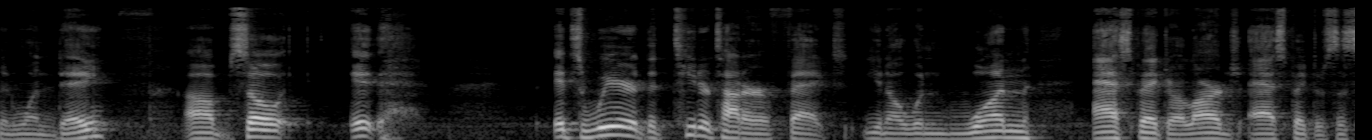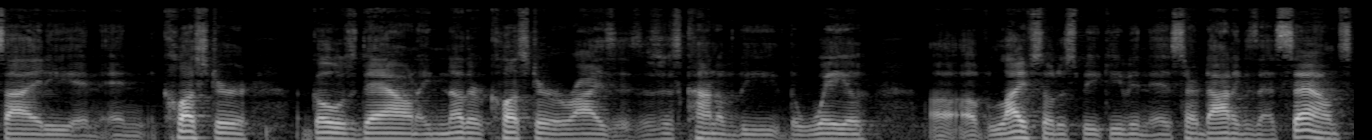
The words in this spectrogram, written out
in one day. so it it's weird the teeter totter effect, you know, when one aspect or a large aspect of society and, and cluster goes down, another cluster arises. It's just kind of the, the way of, uh, of life, so to speak, even as sardonic as that sounds.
